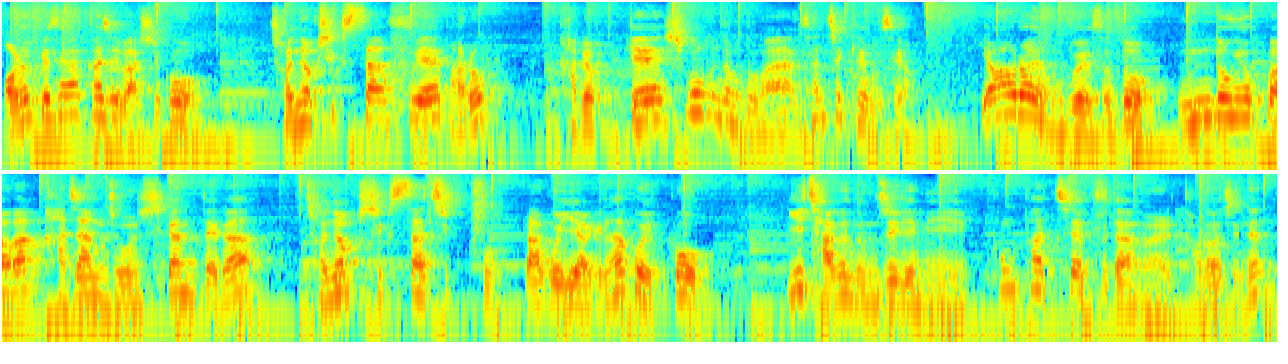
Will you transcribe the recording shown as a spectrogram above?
어렵게 생각하지 마시고 저녁 식사 후에 바로 가볍게 15분 정도만 산책해 보세요. 여러 연구에서도 운동 효과가 가장 좋은 시간대가 저녁 식사 직후라고 이야기를 하고 있고 이 작은 움직임이 콩팥의 부담을 덜어지는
